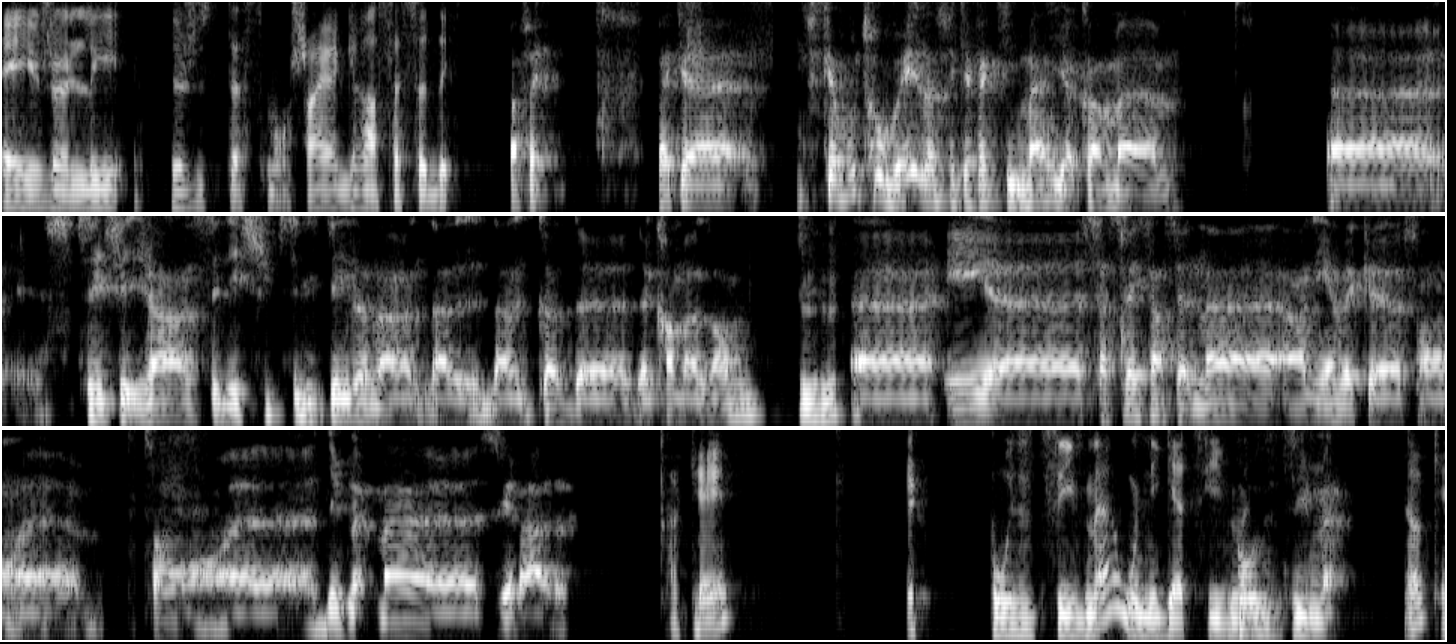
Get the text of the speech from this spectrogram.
Et je l'ai de justesse, mon cher, grâce à ce dé. Parfait. Fait que euh, ce que vous trouvez, là, c'est qu'effectivement, il y a comme. Euh, euh, c'est c'est genre, c'est des subtilités là, dans, dans, le- dans le code de, de chromosome. Euh, et euh, ça serait essentiellement euh, en lien avec euh, son, euh, son euh, développement euh, cérébral. OK. Positivement ou négativement? Positivement. OK.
